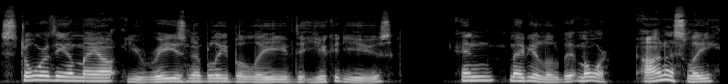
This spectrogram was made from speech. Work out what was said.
Store the amount you reasonably believe that you could use and maybe a little bit more. Honestly,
